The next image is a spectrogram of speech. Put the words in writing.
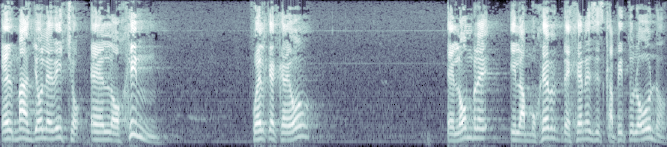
es más, yo le he dicho, Elohim fue el que creó el hombre y la mujer de Génesis capítulo 1,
